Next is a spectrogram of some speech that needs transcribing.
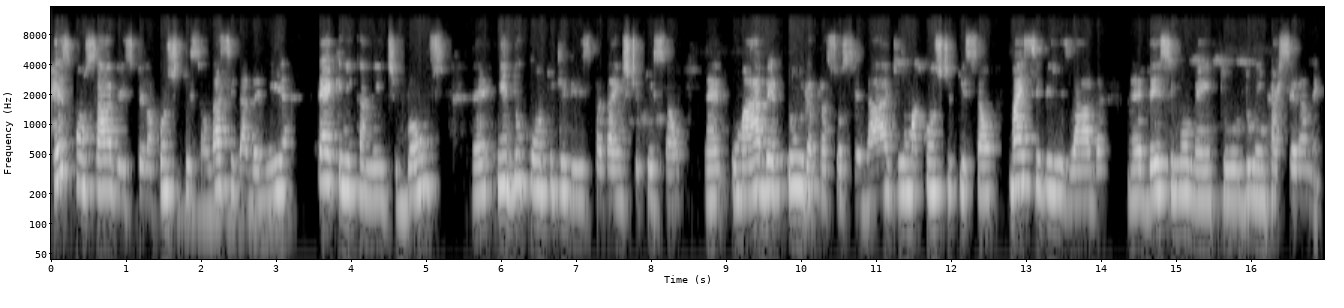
responsáveis pela constituição da cidadania, tecnicamente bons, né, e do ponto de vista da instituição, né, uma abertura para a sociedade, uma constituição mais civilizada né, desse momento do encarceramento.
